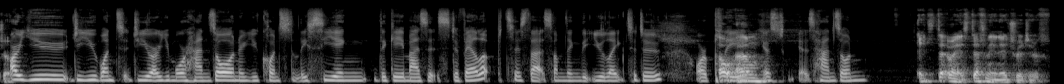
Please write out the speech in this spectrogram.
Sure. are you do you want to, do you are you more hands on? Are you constantly seeing the game as it's developed? Is that something that you like to do or play um, as, as hands on? It's, de- I mean, it's definitely an iterative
